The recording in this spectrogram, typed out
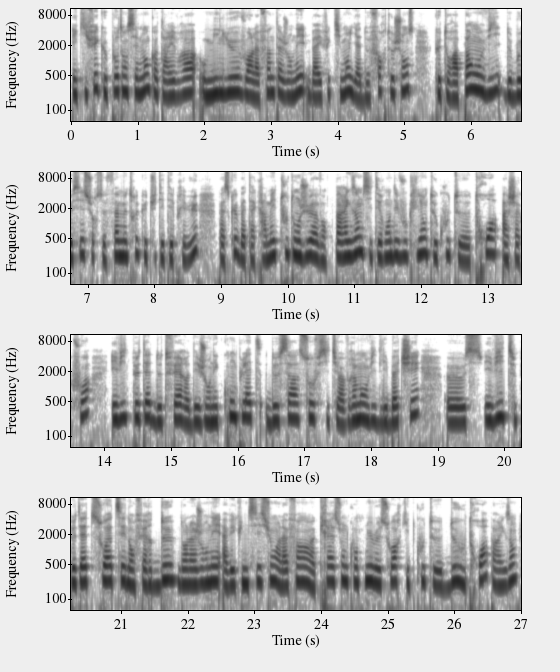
et qui fait que potentiellement quand tu arriveras au milieu, voire la fin de ta journée, bah effectivement il y a de fortes chances que tu n'auras pas envie de bosser sur ce fameux truc que tu t'étais prévu parce que bah t'as cramé tout ton jeu avant. Par exemple si tes rendez-vous clients te coûtent 3 euh, à chaque fois, Évite peut-être de te faire des journées complètes de ça, sauf si tu as vraiment envie de les batcher. Euh, évite peut-être soit d'en faire deux dans la journée avec une session à la fin euh, création de contenu le soir qui te coûte deux ou trois par exemple.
